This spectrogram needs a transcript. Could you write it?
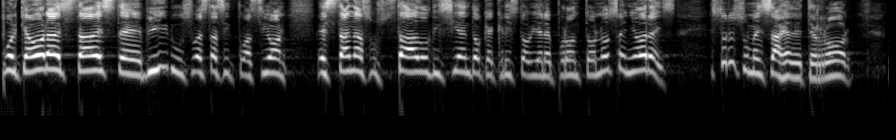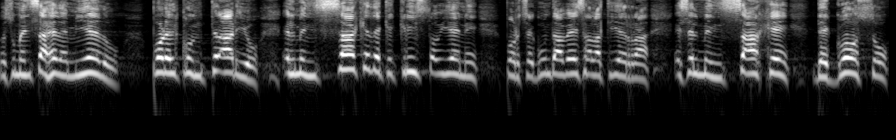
porque ahora está este virus o esta situación, están asustados diciendo que Cristo viene pronto. No, señores, esto no es un mensaje de terror, no es un mensaje de miedo. Por el contrario, el mensaje de que Cristo viene por segunda vez a la tierra es el mensaje de gozo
